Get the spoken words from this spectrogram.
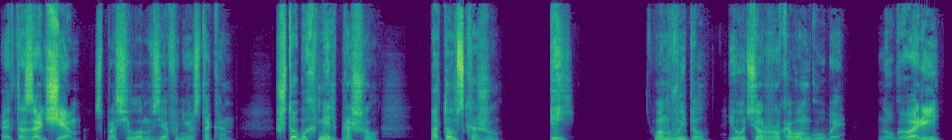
«Это зачем?» — спросил он, взяв у нее стакан. «Чтобы хмель прошел. Потом скажу. Пей». Он выпил и утер рукавом губы. «Ну, говори.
